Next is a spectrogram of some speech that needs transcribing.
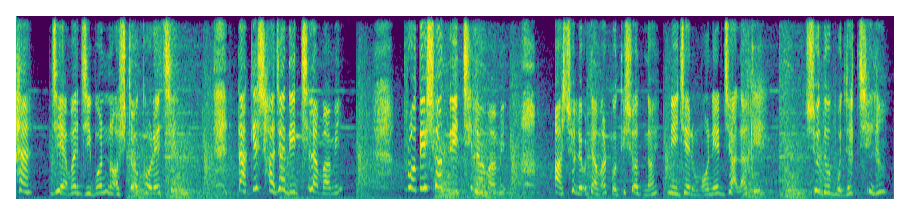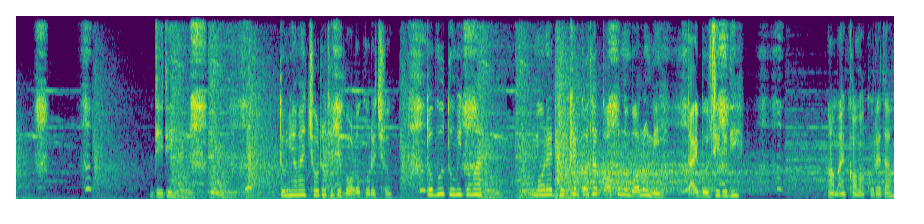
হ্যাঁ যে আমার জীবন নষ্ট করেছে তাকে সাজা দিচ্ছিলাম আমি প্রতিশোধ নিচ্ছিলাম আমি। আসলে ওটা আমার প্রতিশোধ নয় নিজের মনের জ্বালাকে শুধু বোঝাচ্ছিলাম। দিদি তুমি আমায় ছোট থেকে বড় করেছ তবু তুমি তোমার মনের দুঃখের কথা কখনো বলনি তাই বলছি দিদি আমায় ক্ষমা করে দাও।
